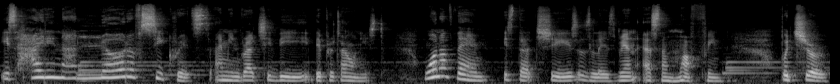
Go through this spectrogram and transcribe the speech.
is hiding a lot of secrets. I mean, Ratched, the, the protagonist. One of them is that she is as lesbian as a muffin. But sure,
